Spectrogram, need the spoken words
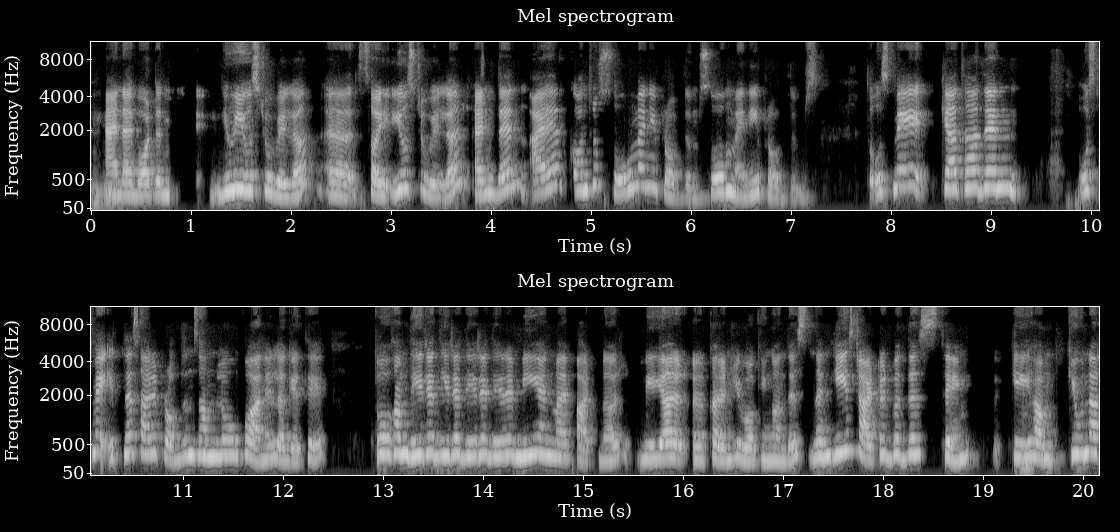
and I bought a new used two wheeler sorry used two wheeler and then I have gone through so many problems so many problems तो उसमें क्या था देन उसमें इतने सारे प्रॉब्लम्स हम लोगों को आने लगे थे तो हम धीरे धीरे धीरे धीरे me and my partner we are currently working on this then he started with this thing कि hmm. हम क्यों ना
